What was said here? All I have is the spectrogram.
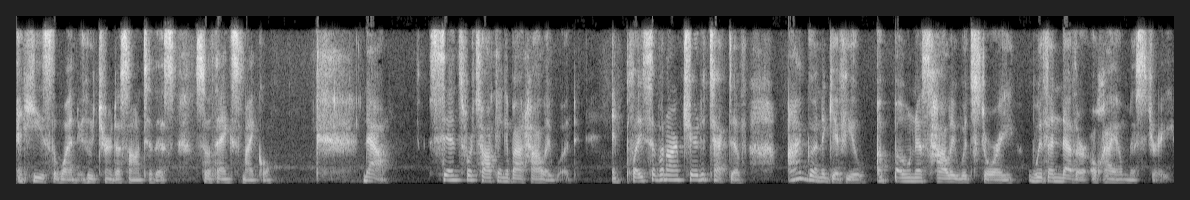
and he's the one who turned us on to this. So thanks, Michael. Now, since we're talking about Hollywood, in place of an armchair detective, I'm going to give you a bonus Hollywood story with another Ohio mystery.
